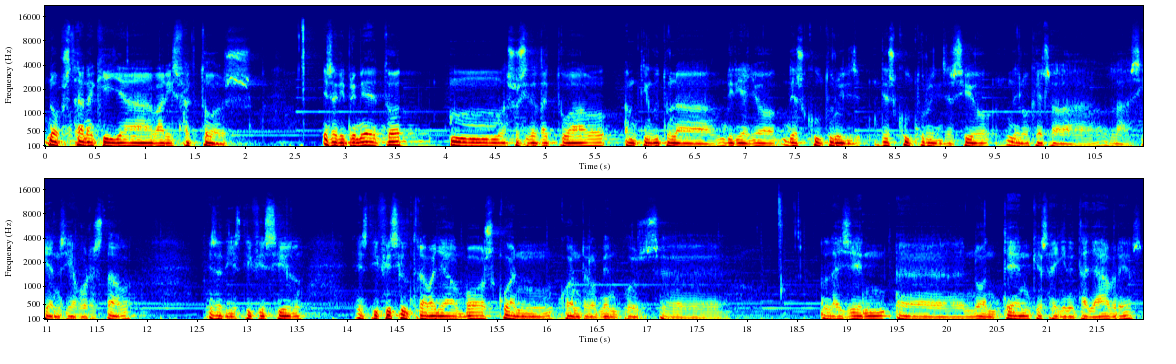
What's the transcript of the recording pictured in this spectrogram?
No obstant, aquí hi ha diversos factors. És a dir, primer de tot, la societat actual hem tingut una, diria jo, desculturalització de lo que és la, la ciència forestal. És a dir, és difícil, és difícil treballar al bosc quan, quan realment doncs, eh, la gent eh, no entén que s'hagin de tallar arbres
